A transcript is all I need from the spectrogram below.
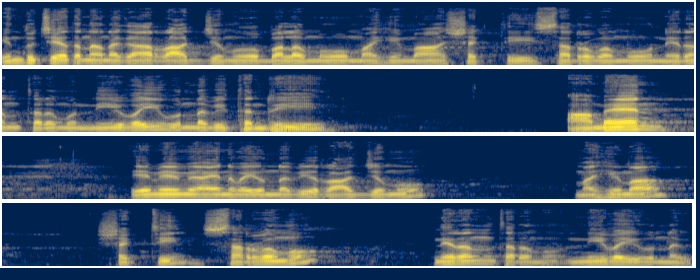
ఎందుచేతననగా రాజ్యము బలము మహిమ శక్తి సర్వము నిరంతరము నీవై ఉన్నవి తండ్రి. ఆమెన్. ఏమేమి ఆయనవై ఉన్నవి? రాజ్యము మహిమ శక్తి సర్వము నిరంతరము నీవై ఉన్నవి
